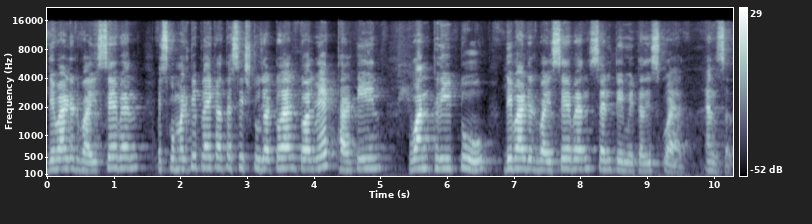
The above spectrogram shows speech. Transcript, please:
divided by seven इसको मल्टीप्लाई करते हैं सिक्स टू जै ट्वेल्व ट्वेल्व एक thirteen one three two divided by seven centimetre square answer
